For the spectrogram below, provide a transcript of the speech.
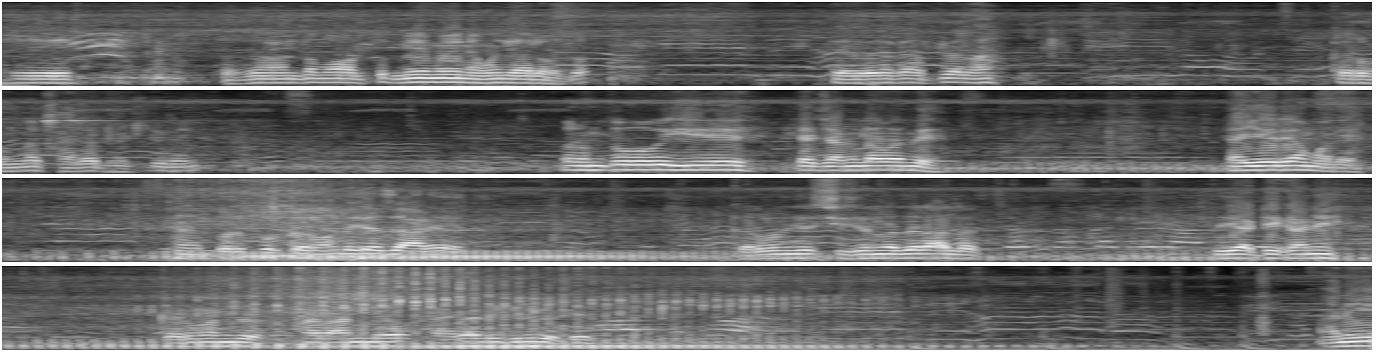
हे साधारणतः मला वाटतं मे महिन्यामध्ये आलो होतो. त्यावेळेला काय आपल्याला करवंद खायला भेटली नाही. परंतु हे या जंगलामध्ये ह्या एरियामध्ये भरपूर करवंदाच्या जाळ्या आहेत. करवंदाच्या सीझनला जर आलं तर या ठिकाणी करवंद हा रानमेवा खायला देखील भेटेल. आणि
